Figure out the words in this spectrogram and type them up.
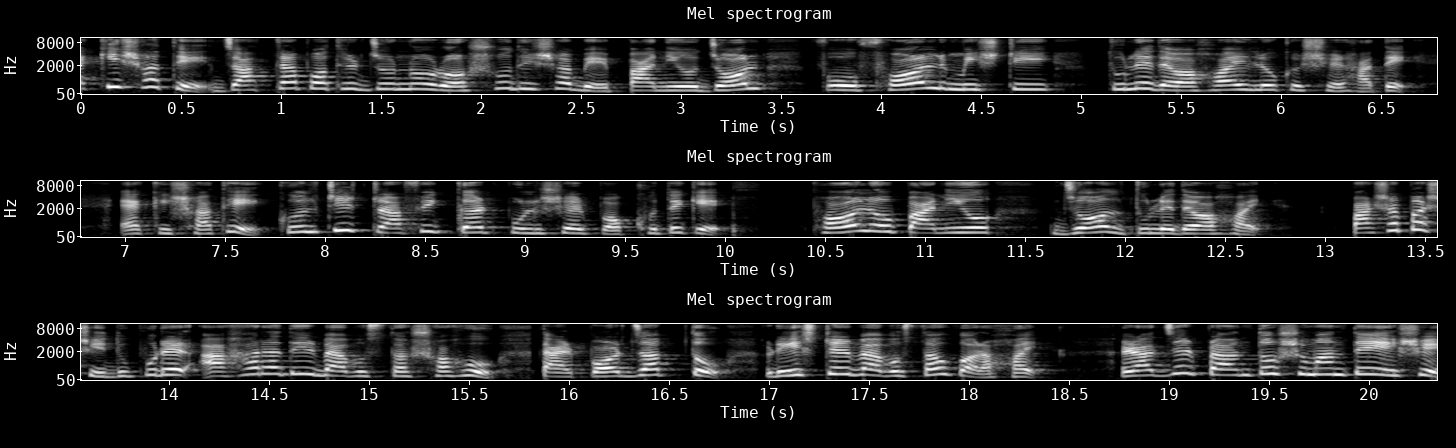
একই সাথে যাত্রাপথের জন্য রসদ হিসাবে পানীয় জল ও ফল মিষ্টি তুলে দেওয়া হয় লোকেশের হাতে। একই সাথে কুলটির ট্রাফিক গার্ড পুলিশের পক্ষ থেকে ফল ও পানীয় জল তুলে দেওয়া হয়। পাশাপাশি দুপুরের আহারাদির ব্যবস্থা সহ তার পর্যাপ্ত রেস্টের ব্যবস্থাও করা হয়। রাজ্যের প্রান্ত সীমান্তে এসে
